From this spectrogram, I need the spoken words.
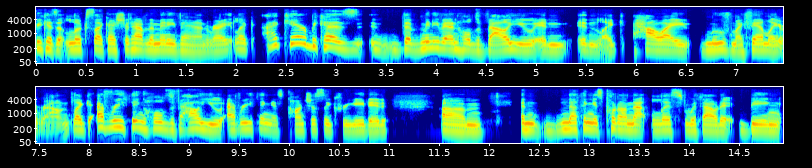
because it looks like I should have the minivan, right? Like I care because the minivan holds value in in like how I move my family around. Like everything holds value. Everything is consciously created. Um, and nothing is put on that list without it being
